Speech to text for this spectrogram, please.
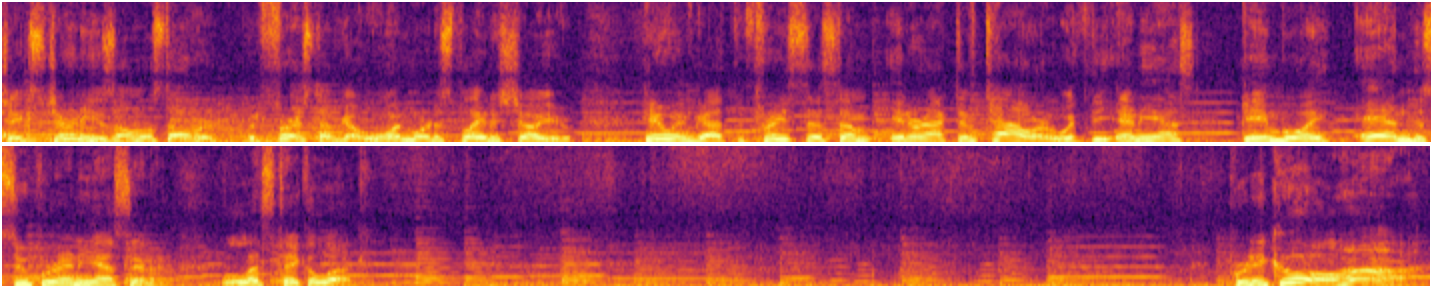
Jake's journey is almost over, but first I've got one more display to show you. Here we've got the three-system interactive tower with the NES, Game Boy, and the Super NES in it. Let's take a look. Pretty cool, huh?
